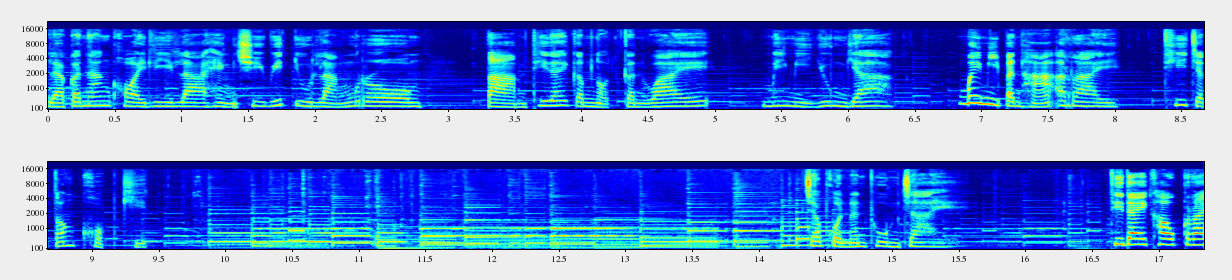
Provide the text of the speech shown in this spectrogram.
แล้วก็นั่งคอยลีลาแห่งชีวิตอยู่หลังโรง ตามที่ได้กำหนดกันไว้ ไม่มียุ่งยาก ไม่มีปัญหาอะไรที่จะต้องขบคิด เจ้าผลมันภูมิใจ ที่ได้เข้าใกล้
